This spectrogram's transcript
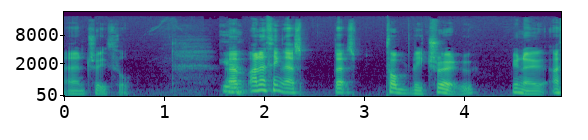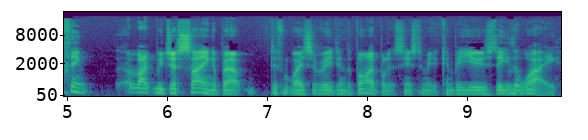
and truthful. Yeah. Um, and I think that's that's probably true. You know, I think like we're just saying about different ways of reading the Bible, it seems to me it can be used either way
